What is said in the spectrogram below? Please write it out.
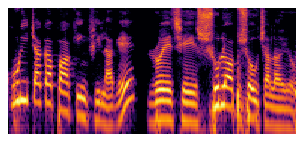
কুড়ি টাকা পার্কিং ফি লাগে, রয়েছে সুলভ শৌচালয়ও।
